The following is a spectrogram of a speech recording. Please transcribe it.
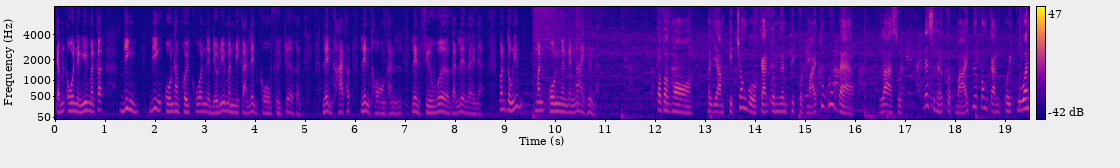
แต่มันโอนอย่างนี้มันก็ยิ่งยิ่งโอนทางโพยกวนเนี่ยเดี๋ยวนี้มันมีการเล่นโกลฟิวเจอร์กัน เล่นค้าเล่นทองกันเล่นซิลเวอร์กันเล่นอะไรเนี่ยเพราะตรงนี้มันโอนเงินกันง่ายขึ้นนะปปงพยายามปิดช่องโหว่การโอนเงินผิดกฎหมายทุกรูปแบบ ล่าสุดได้เสนอกฎหมายเพื่อป้องกันโพยกวน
